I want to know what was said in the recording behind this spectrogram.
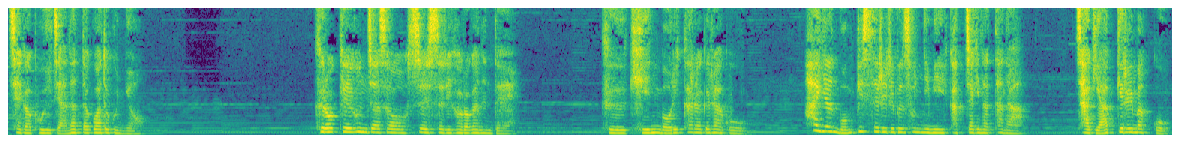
제가 보이지 않았다고 하더군요. 그렇게 혼자서 쓸쓸히 걸어가는데 그 긴 머리카락을 하고 하얀 원피스를 입은 손님이 갑자기 나타나 자기 앞길을 막고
